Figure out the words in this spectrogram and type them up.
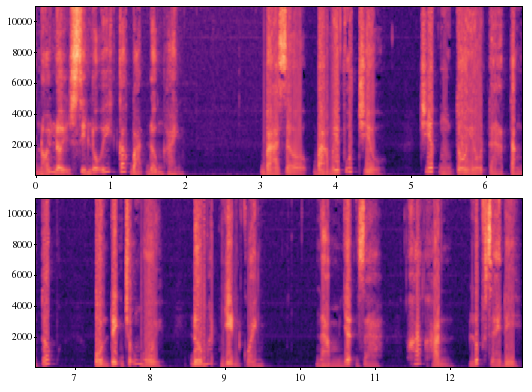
nói lời xin lỗi các bạn đồng hành. 3 giờ 30 phút chiều, chiếc Toyota tăng tốc, ổn định chỗ ngồi, đưa mắt nhìn quanh. Nam nhận ra khác hẳn lúc xe đi.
